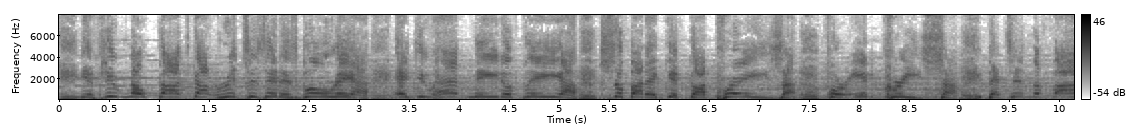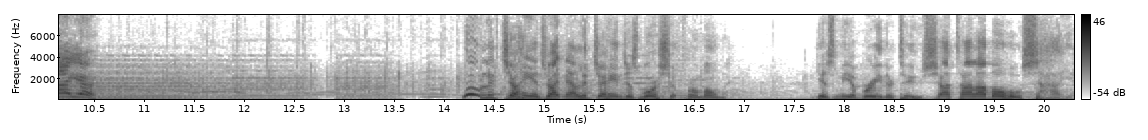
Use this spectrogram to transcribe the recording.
If you know God's got riches in his glory and you have need of thee, somebody give God praise for increase that's in the fire. Woo, lift your hands right now. Lift your hands, just worship for a moment gives me a breather too. Shatalabohosaya.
